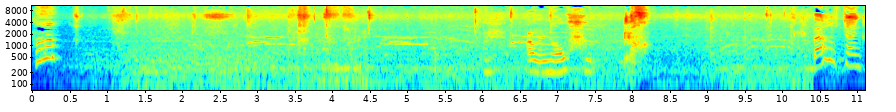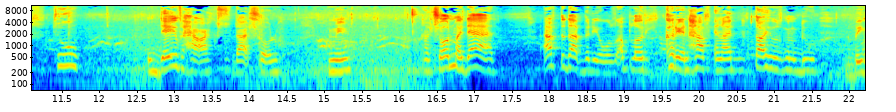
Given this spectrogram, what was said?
huh? I don't know. Special thanks to Dave Hacks that showed me. I showed my dad. After that video was uploaded, he cut it in half, and I thought he was gonna do the big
